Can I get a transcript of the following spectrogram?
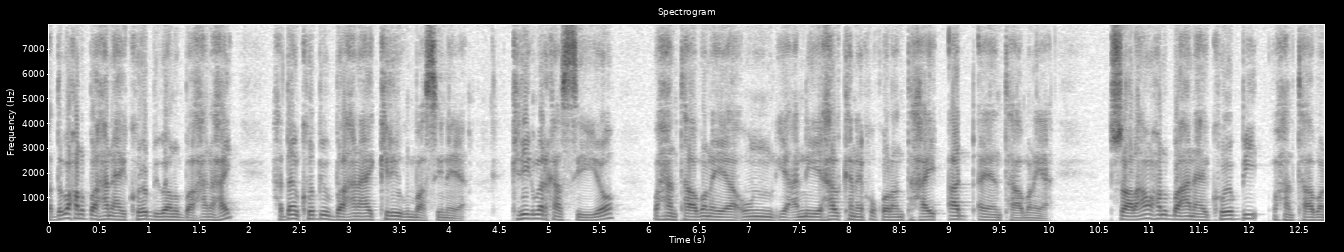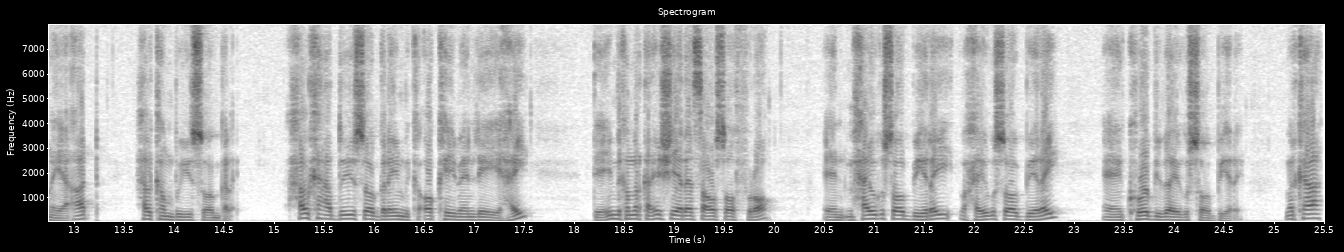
Haddaba waxaan u baahanahay coobi baan u baahanahay. Haddaan coobi u baahanahay keligun baa siinaya kelig markaan siiyo waxaan taabanayaa un yacni halkan ay ku qoran tahay ad ayaan taabanayaa tusaale ahaan waxaan u baahanahay coobi waxaan taabanayaa ad halkan buu ii galay. Halkan hadduu ii galay imika okay baan leeyahay. Dee imika markaan ishi yare saa u soo furo maxaa igu soo biiray? Waxaa igu soo biiray coobi baa igu soo biiray. Marka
